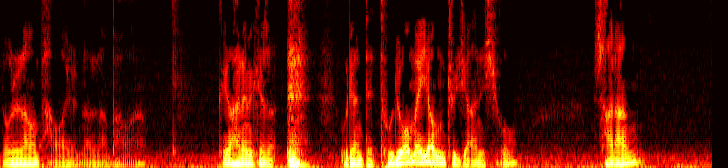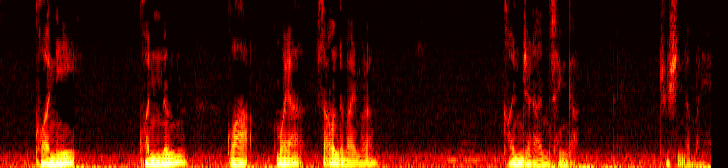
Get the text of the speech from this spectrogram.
놀라운 파워예요, 놀라운 파워. 그러니까 하나님께서 우리한테 두려움의 영 주지 않으시고 사랑, 권위, 권능과 뭐야 sound mind 뭐라 건전한 생각 주신단 말이에요.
